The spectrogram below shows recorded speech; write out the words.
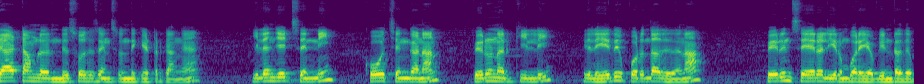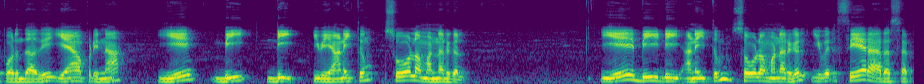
தேட்டாமில் இருந்து சோசியல் சயின்ஸ்லேருந்து கேட்டிருக்காங்க. இளஞ்சேட் சென்னி கோ செங்கனான் பெருநற்கிள்ளி. இதில் எது பொருந்தாததுன்னா பெருஞ்சேரல் இரும்புரை அப்படின்றது பொருந்தாது. ஏன் அப்படின்னா ஏபிடி இவை அனைத்தும் சோழ மன்னர்கள். ஏபிடி அனைத்தும் சோழ மன்னர்கள். இவர் சேர அரசர்.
